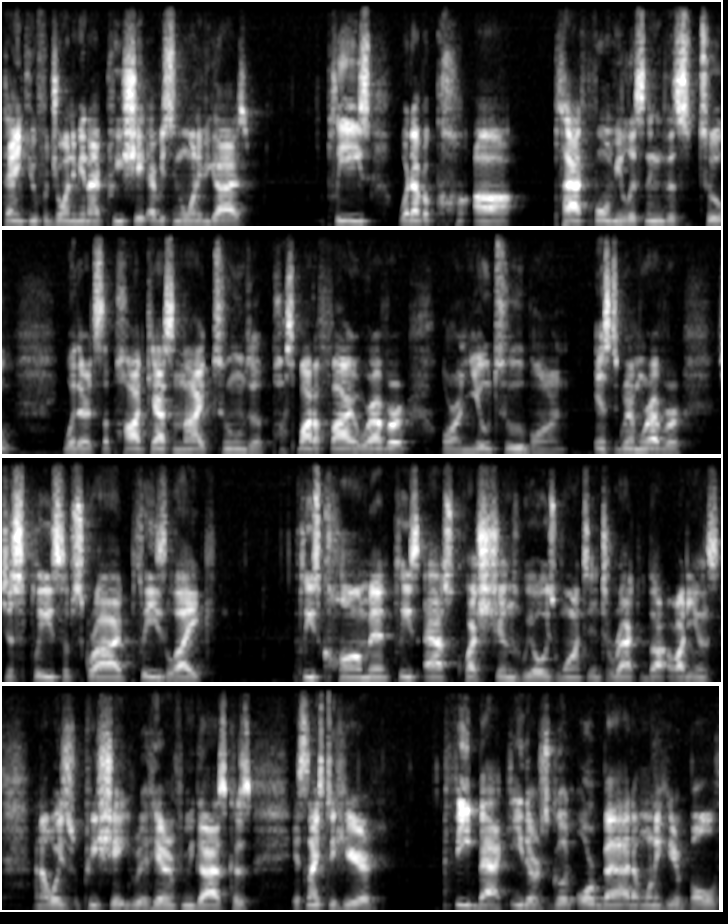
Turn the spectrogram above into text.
thank you for joining me, and I appreciate every single one of you guys. Please, whatever uh, platform you're listening to this to, whether it's the podcast on iTunes or Spotify or wherever, or on YouTube or on Instagram, wherever, just please subscribe, please like, please comment, please ask questions. We always want to interact with our audience, and I always appreciate hearing from you guys because it's nice to hear feedback, either it's good or bad. I want to hear both.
